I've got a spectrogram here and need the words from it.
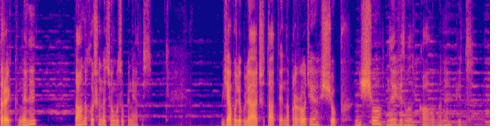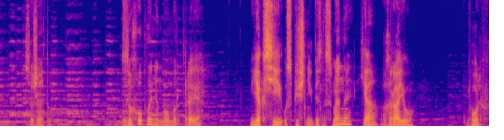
три книги, та не хочу на цьому зупинятись. Я полюбляю читати на природі, щоб ніщо не відволікало мене від сюжету. Захоплення номер 3 Як всі успішні бізнесмени, я граю в гольф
